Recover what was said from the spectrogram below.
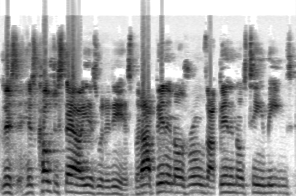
Listen, his coaching style is what it is. But I've been in those rooms, I've been in those team meetings,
